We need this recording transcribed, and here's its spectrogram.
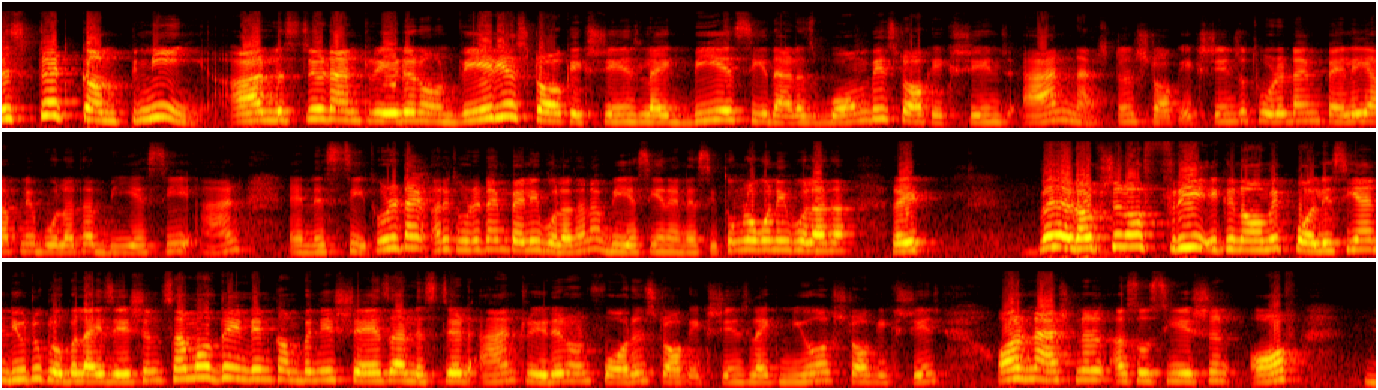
Listed company are listed and traded on various stock exchange like BSE that is Bombay Stock Exchange and National Stock Exchange तो थोड़े टाइम पहले ही आपने बोला था BSE and NSE थोड़े टाइम अरे थोड़े टाइम पहले ही बोला था ना BSE and NSE तुम लोगों ने ही बोला था right With adoption of free economic policy and due to globalization, some of the Indian companies' shares are listed and traded on foreign stock exchange like New York Stock Exchange or National Association of uh,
